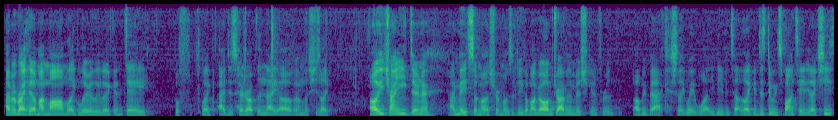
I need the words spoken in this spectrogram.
I remember I hit up my mom like literally like a day before, like I just hit her up the night of, and she's like, "Oh, you trying to eat dinner? I made some uh, shrimp Mozambique." I'm like, "Oh, I'm driving to Michigan for, I'll be back." She's like, "Wait, what? You didn't even tell?" Like, just doing spontaneous, like she's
